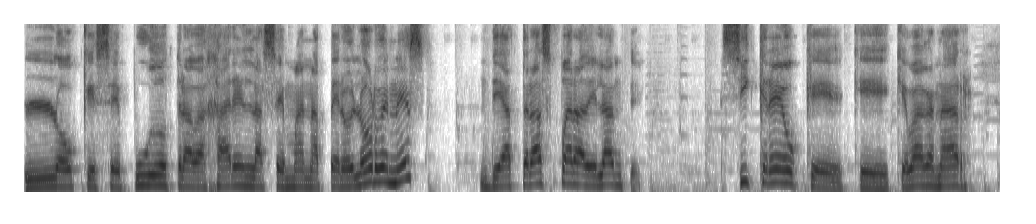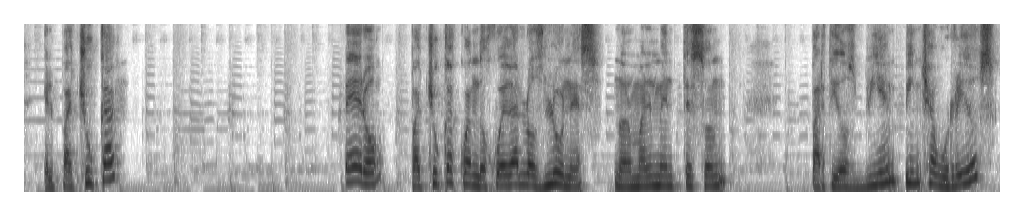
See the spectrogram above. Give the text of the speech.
lo que se pudo trabajar en la semana, pero el orden es de atrás para adelante. Sí creo que, que, que va a ganar el Pachuca, pero Pachuca cuando juega los lunes normalmente son partidos bien pinche aburridos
